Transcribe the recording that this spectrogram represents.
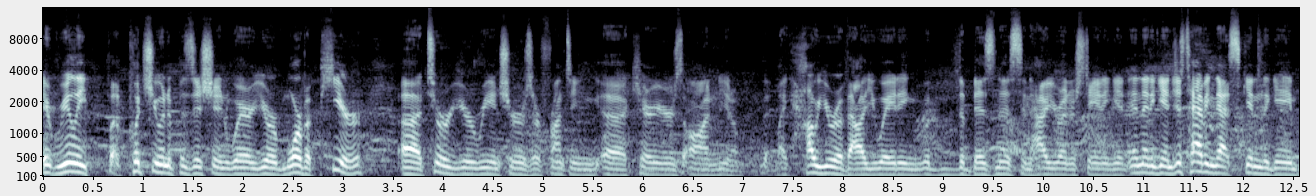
it really p- puts you in a position where you're more of a peer uh, to your reinsurers or fronting uh, carriers on you know like how you're evaluating the business and how you're understanding it, and then again just having that skin in the game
